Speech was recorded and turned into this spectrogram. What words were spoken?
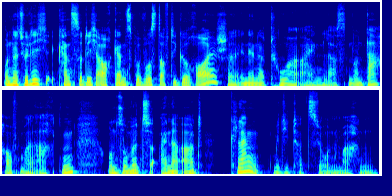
Und natürlich kannst du dich auch ganz bewusst auf die Geräusche in der Natur einlassen und darauf mal achten und somit eine Art Klangmeditation machen.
